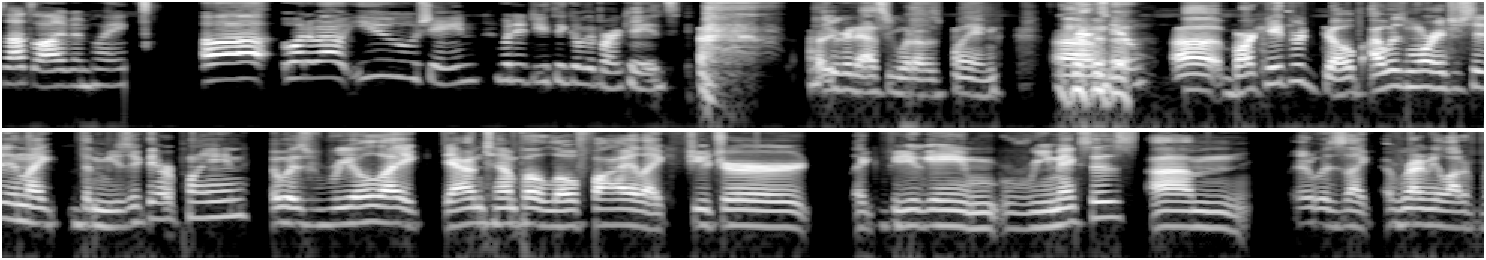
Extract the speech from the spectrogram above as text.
So that's all I've been playing. Uh, what about you, Shane? What did you think of the barcades? I thought you were gonna ask me what I was playing. Um, too. uh, barcades were dope. I was more interested in like the music they were playing. It was real like down tempo, lo-fi, like future like video game remixes. Um, it was like it reminded me a lot of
